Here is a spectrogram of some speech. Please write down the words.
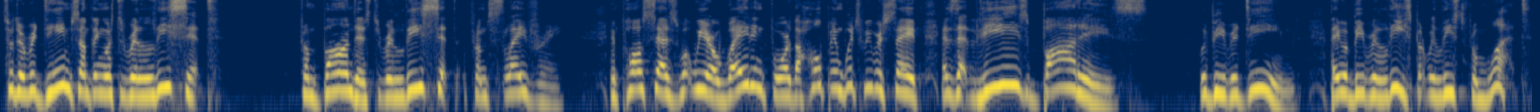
So to redeem something was to release it from bondage, to release it from slavery. And Paul says, What we are waiting for, the hope in which we were saved, is that these bodies would be redeemed. They would be released, but released from what?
